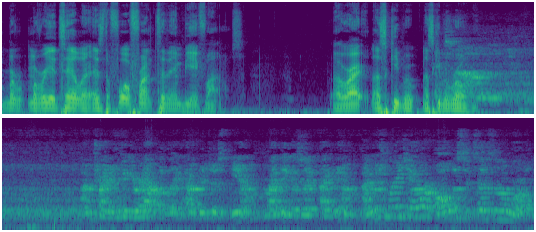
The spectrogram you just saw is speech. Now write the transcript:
Ma- Maria Taylor as the forefront to the NBA Finals." All right, let's keep it. Let's keep it rolling. I'm trying to figure out like how to just you know my thing is like I you know I wish Maria Taylor all the success in the world.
